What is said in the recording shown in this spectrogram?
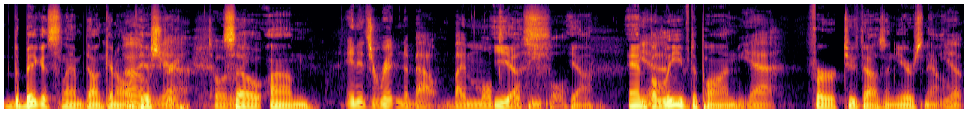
the biggest slam dunk in all Oh, of history. yeah, totally. So, um, and it's written about by multiple yes, people. yeah, and Yeah. believed upon Yeah. for 2,000 years now. Yep.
